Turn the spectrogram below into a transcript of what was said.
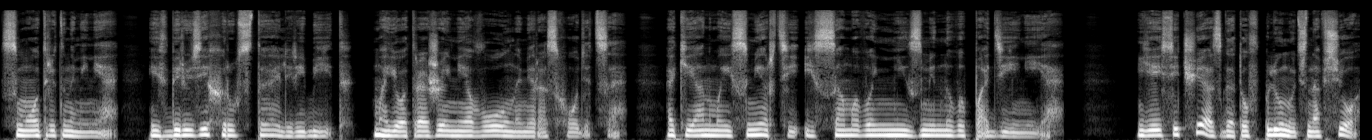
смотрит на меня, и в бирюзе хрусталь ребит. Мое отражение волнами расходится. Океан моей смерти и самого низменного падения. Я и сейчас готов плюнуть на все,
